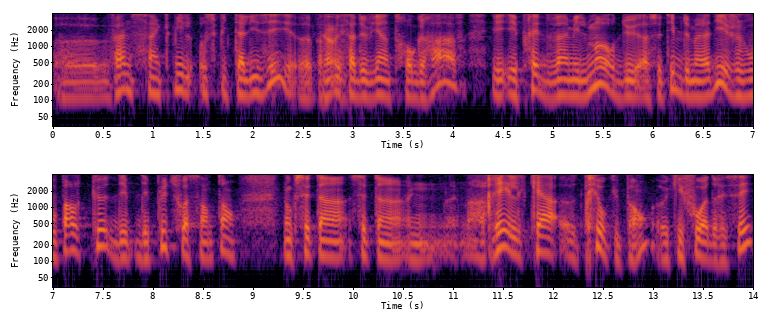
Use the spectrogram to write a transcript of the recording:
25 euh, 000 hospitalisés parce ah que ça devient trop grave et, près de 20 000 morts dus à ce type de maladie. Et je ne vous parle que des, plus de 60 ans. Donc c'est un, un, un, réel cas préoccupant qu'il faut adresser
